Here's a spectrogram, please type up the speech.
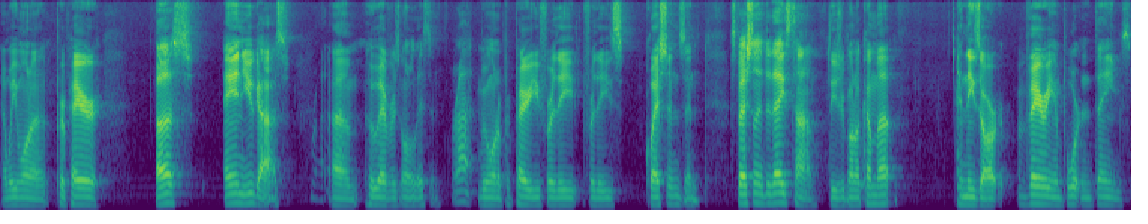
and we want to prepare us and you guys, um, whoever's going to listen. Right. We want to prepare you for the for these questions, and especially in today's time, these are going to come up, and these are very important things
